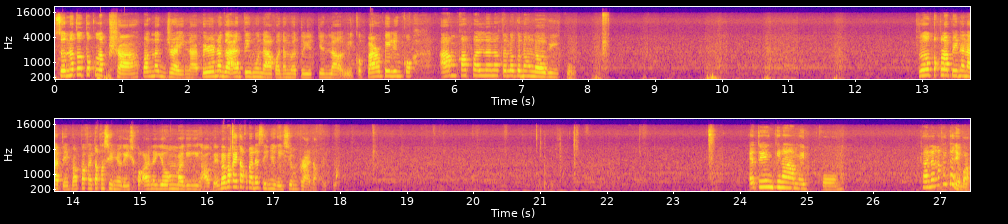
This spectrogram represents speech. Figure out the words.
So, natutuklap siya pag nag-dry na. Pero nag-aantay muna ako na matuyot yung labi ko. Parang feeling ko, ang kapal na, na talaga ng labi ko. So, tuklapin na natin. Papakita ko sa inyo guys kung ano yung magiging outfit. Papakita ko pa na sa inyo guys yung product. Wait lang. Ito yung ginamit ko. Sana nakita niyo ba?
